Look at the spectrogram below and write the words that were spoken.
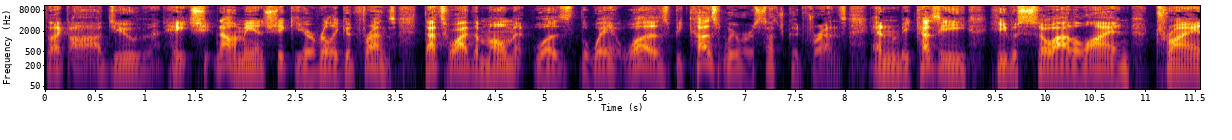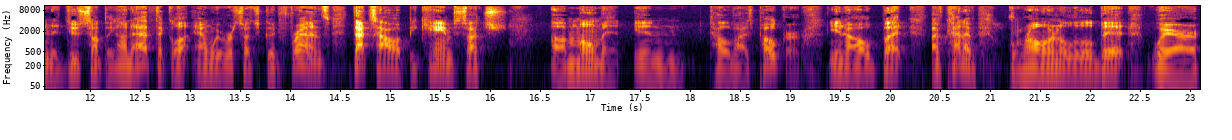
they're like oh do you hate Shi-? no me and shiki are really good friends. That's why the moment was the way it was because we were such good friends. And because he he was so out of line trying to do something unethical and we were such good friends that's how it became such a moment in televised poker, you know, but I've kind of grown a little bit where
